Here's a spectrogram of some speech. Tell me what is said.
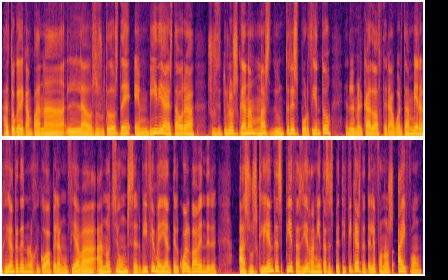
al toque de campana los resultados de Nvidia. A esta hora sus títulos ganan más de un 3% en el mercado After Hour. También el gigante tecnológico Apple anunciaba anoche un servicio mediante el cual va a vender a sus clientes piezas y herramientas específicas de teléfonos iPhone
